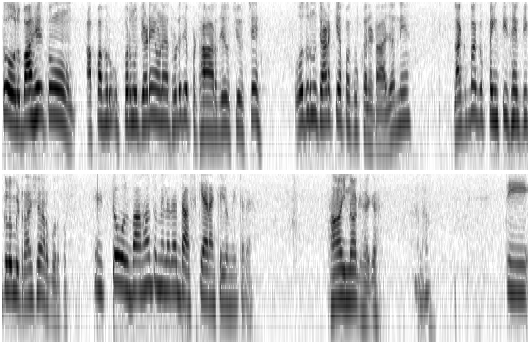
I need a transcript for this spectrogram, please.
ਢੋਲ ਬਾਹੇ ਤੋਂ ਆਪਾਂ ਫਿਰ ਉੱਪਰ ਨੂੰ ਚੜੇ ਆਉਣਾ ਥੋੜੇ ਜਿਹੇ ਪਠਾਰ ਜੇ ਉੱਚੇ ਉੱਚੇ। ਉਧਰ ਨੂੰ ਚੜ ਕੇ ਆਪਾਂ ਕੁੱਕਨਟ ਆ ਜਾਂਦੇ ਆ ਲਗਭਗ 35 37 ਕਿਲੋਮੀਟਰ ਆ ਹੁਸ਼ਿਆਰਪੁਰ ਤੋਂ। ਤੇ ਢੋਲ ਬਾਹਾ ਤੋਂ ਮੈਨੂੰ ਲੱਗਦਾ 10 11 ਕਿਲੋਮੀਟਰ ਹੈ। ਹਾਂ ਇੰਨਾ ਕੁ ਹੈਗਾ। ਹਨਾ। ਤੇ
